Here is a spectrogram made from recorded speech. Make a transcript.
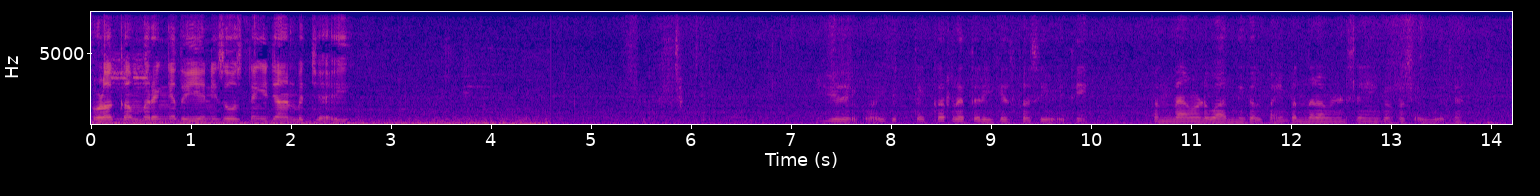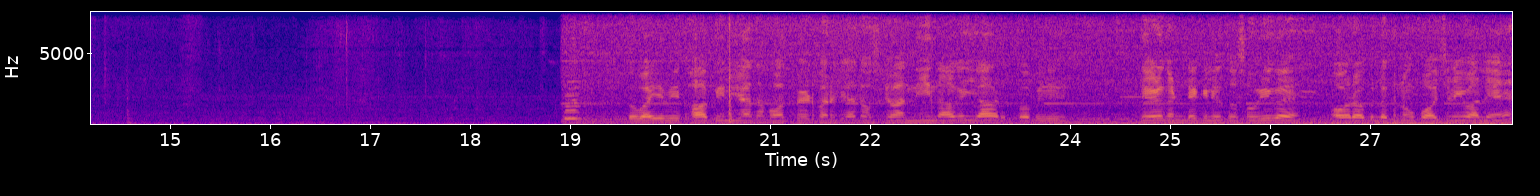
थोड़ा कम भरेंगे तो ये नहीं सोचते कि जान बच जाएगी। ये देखो भाई, कितने कर रहे तरीके से फंसी हुई थी। पंद्रह मिनट बाद निकल पाई, पंद्रह मिनट से यहीं पे फंसे हुए थे। तो भाई, अभी खा पी लिया था, बहुत पेट भर गया था, उसके बाद नींद आ गई यार। तो अभी डेढ़ घंटे के लिए तो सो ही गए, और अब लखनऊ पहुँचने वाले हैं।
